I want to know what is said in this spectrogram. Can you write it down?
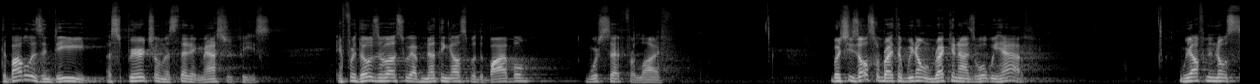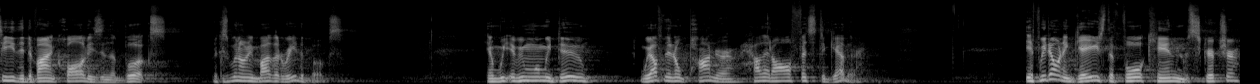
The Bible is indeed a spiritual and aesthetic masterpiece. And for those of us who have nothing else but the Bible, we're set for life. But she's also right that we don't recognize what we have. We often don't see the divine qualities in the books because we don't even bother to read the books. And we, even when we do, we often don't ponder how that all fits together. If we don't engage the full canon of Scripture,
